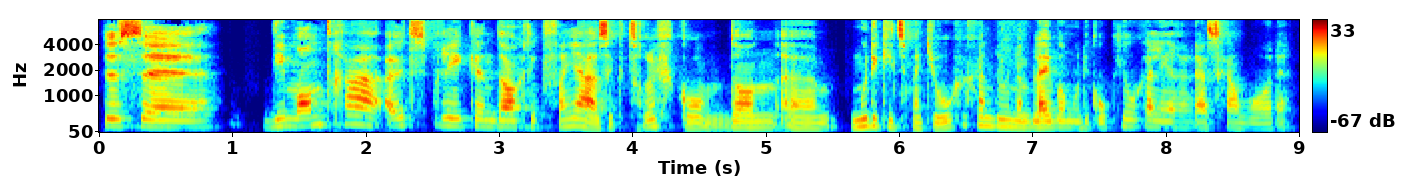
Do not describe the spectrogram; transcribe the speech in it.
Dus uh, die mantra uitspreken, dacht ik van ja, als ik terugkom, dan uh, moet ik iets met yoga gaan doen. En blijkbaar moet ik ook yogalerares gaan worden.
